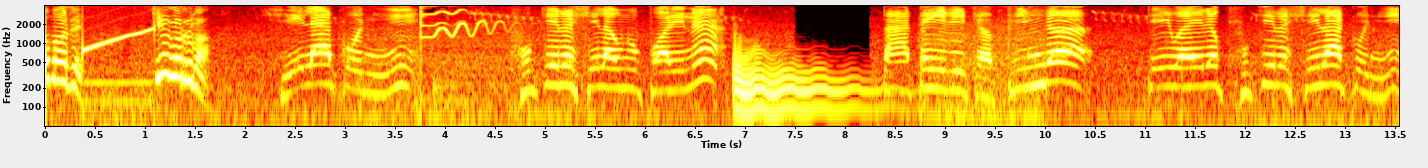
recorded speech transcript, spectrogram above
ओ बाजे के गर्नुभयो सेलाको नि फुकेर सेलाउनु परेन तातै रहेछ पिण्ड त्यही भएर फुकेर सेलाको नि।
